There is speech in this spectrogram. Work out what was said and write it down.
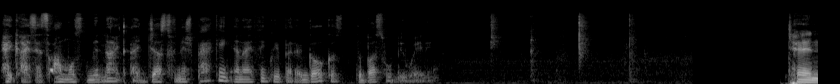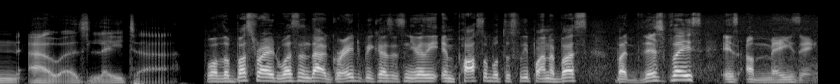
Hey guys, it's almost midnight. I just finished packing and I think we better go because the bus will be waiting. 10 hours later. Well, the bus ride wasn't that great because it's nearly impossible to sleep on a bus, but this place is amazing.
